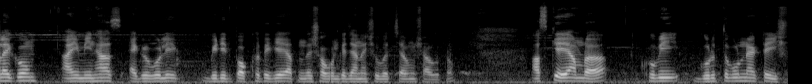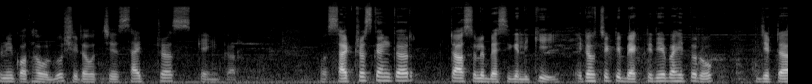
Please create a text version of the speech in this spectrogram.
আলাইকুম, আমি মিনহাস অ্যাগ্রোগলি বিডির পক্ষ থেকে আপনাদের সকলকে জানাই শুভেচ্ছা এবং স্বাগত। আজকে আমরা খুবই গুরুত্বপূর্ণ একটা ইস্যু নিয়ে কথা বলব, সেটা হচ্ছে সাইট্রাস ক্যাঙ্কার সাইট্রাস ক্যাঙ্কারটা আসলে বেসিক্যালি কি? এটা হচ্ছে একটি ব্যাকটেরিয়া বাহিত রোগ যেটা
